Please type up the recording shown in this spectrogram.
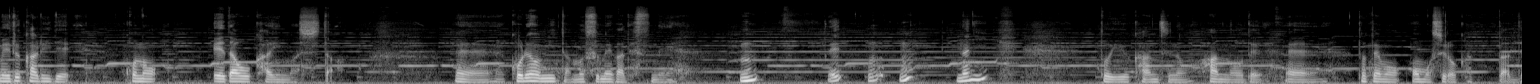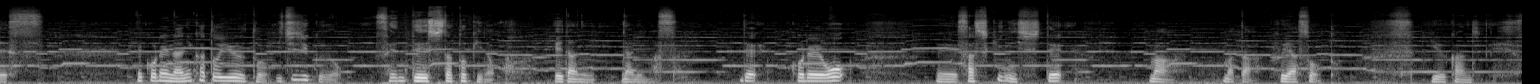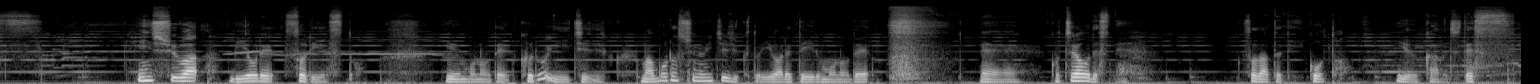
メルカリでこの枝を買いました。えーこれを見た娘がですね、ん？え？ん？ん？何？という感じの反応で、えーとても面白かったです。で、これ何かというと、イチジクを剪定した時の枝になります。で、これを、え挿し木にして、まあ、また増やそうという感じです。品種はビオレソリエスというもので、黒いイチジク、幻のイチジクと言われているもので、えーこちらをですね、育てていこうという感じです。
